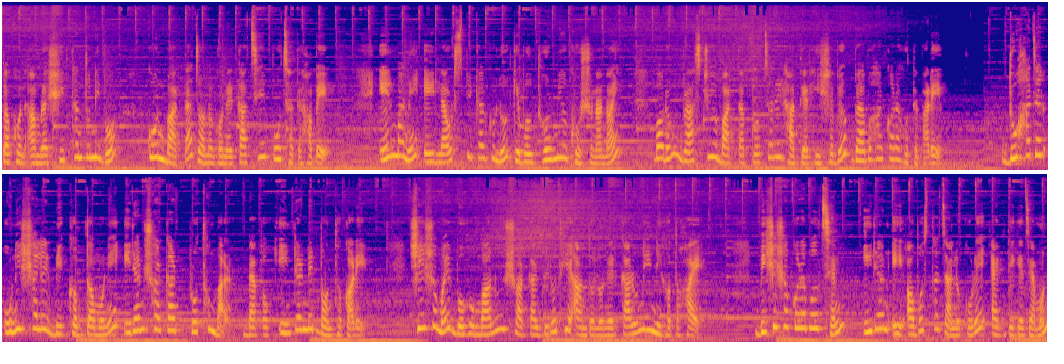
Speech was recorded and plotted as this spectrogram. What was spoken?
তখন আমরা সিদ্ধান্ত নিব কোন বার্তা জনগণের কাছে পৌঁছাতে হবে। এর মানে এই লাউডস্পিকারগুলো কেবল ধর্মীয় ঘোষণা নয়, বরং রাষ্ট্রীয় বার্তা প্রচারের হাতিয়ার হিসেবেও ব্যবহার করা হতে পারে। দু হাজার উনিশ সালের বিক্ষোভ দমনে ইরান সরকার প্রথমবার ব্যাপক ইন্টারনেট বন্ধ করে। সেই সময় বহু মানুষ সরকার বিরোধী আন্দোলনের কারণে নিহত হয়। বিশেষজ্ঞরা বলছেন, ইরান এই অবস্থা চালু করে একদিকে যেমন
